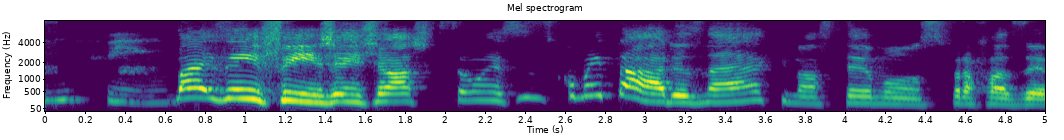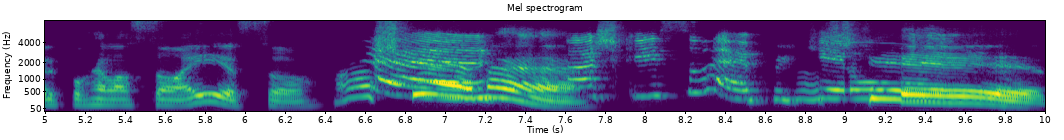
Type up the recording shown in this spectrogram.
Enfim. Mas enfim, gente, eu acho que são esses os comentários, né, que nós temos para fazer com relação a isso. Acho que É, é, né? Acho que isso é, porque Acho o, que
